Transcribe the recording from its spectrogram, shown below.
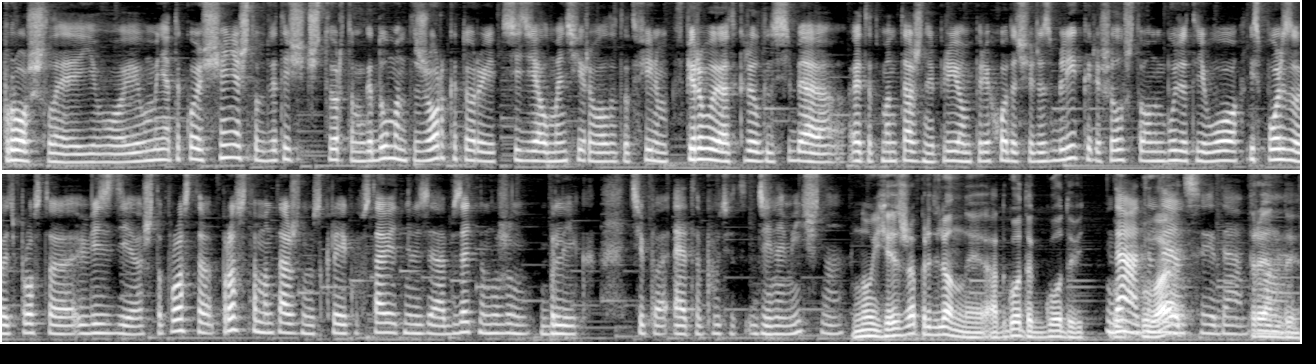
прошлое его. И у меня такое ощущение, что в 2004 году монтажер, который сидел, монтировал этот фильм, впервые открыл для себя этот монтажный прием перехода через блик и решил, что он будет его использовать просто везде, что просто, просто монтажную склейку вставить нельзя, обязательно нужен блик. Типа, это будет динамично. Ну, есть же определенные от года к году ведь Да, бывают. тенденции, да. тренды,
